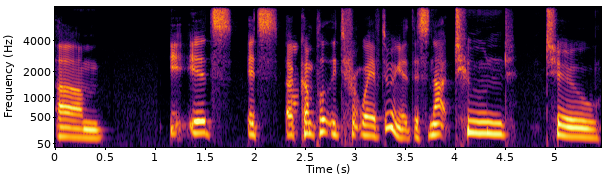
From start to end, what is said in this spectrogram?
Um, it's it's a completely different way of doing it. It's not tuned to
